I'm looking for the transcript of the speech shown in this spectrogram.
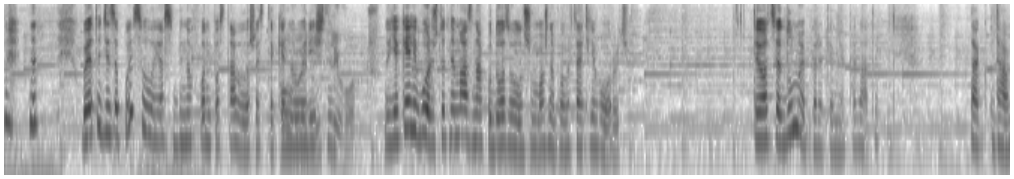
Бо я тоді записувала, я собі на фон поставила щось таке Поверніть новорічне. ліворуч. Ну яке ліворуч? Тут нема знаку дозволу, що можна повертати ліворуч. Ти оце думай перед тим, як казати. Так, да.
